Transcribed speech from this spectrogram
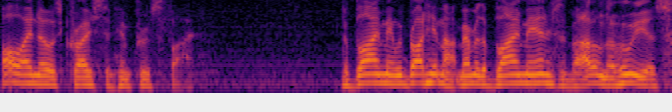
all I know is Christ and Him crucified. The blind man, we brought him out. Remember the blind man? He said, I don't know who he is.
